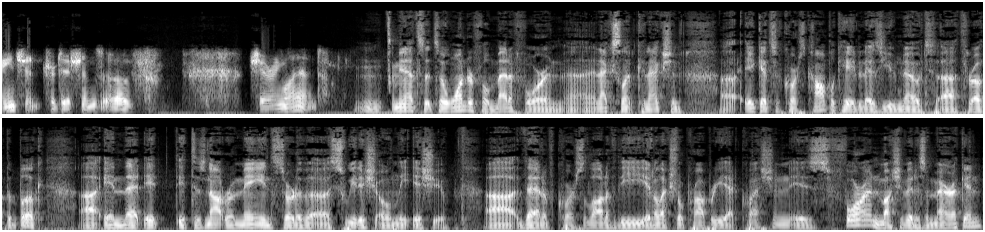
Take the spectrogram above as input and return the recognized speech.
ancient traditions of sharing land. Mm. I mean, that's it's a wonderful metaphor and uh, an excellent connection. Uh, it gets, of course, complicated as you note uh, throughout the book, uh, in that it it does not remain sort of a Swedish only issue. Uh, that, of course, a lot of the intellectual property at question is foreign. Much of it is American,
